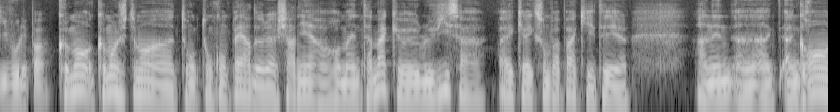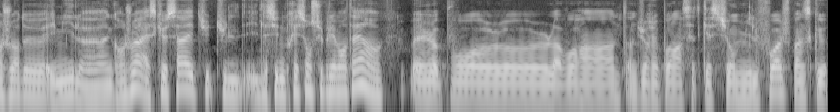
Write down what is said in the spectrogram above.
ne voulait pas. Comment, comment justement ton, ton compère de la charnière Romain Tamac le vit ça avec son papa qui était un, un, un, grand joueur de Émile, un grand joueur. Est-ce que ça, tu, tu, c'est une pression supplémentaire Pour euh, l'avoir entendu répondre à cette question mille fois, je pense que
